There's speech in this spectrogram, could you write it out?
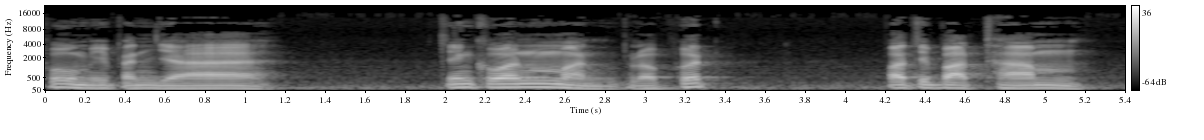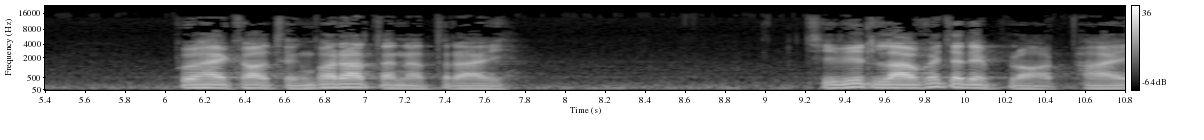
ผู้มีปัญญา จึงควรหมั่นประพฤติ ปฏิบัติธรรม เพื่อให้เข้าถึงพระรัตนตรัย ชีวิตเราก็จะได้ปลอดภัย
